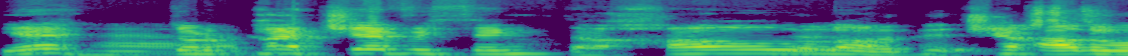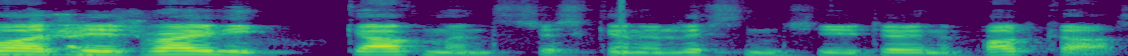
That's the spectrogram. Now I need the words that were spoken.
yeah, um, Yeah. got to patch everything, the whole No, lot. th- just Otherwise, the. Israeli government's just going to listen to you doing the podcast.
